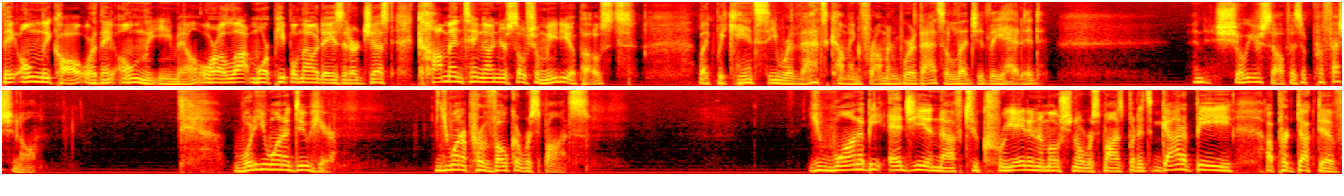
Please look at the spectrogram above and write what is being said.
they only call or they only email, or a lot more people nowadays that are just commenting on your social media posts. Like, we can't see where that's coming from and where that's allegedly headed. And show yourself as a professional. What do you want to do here? You want to provoke a response. You want to be edgy enough to create an emotional response, but it's got to be a productive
